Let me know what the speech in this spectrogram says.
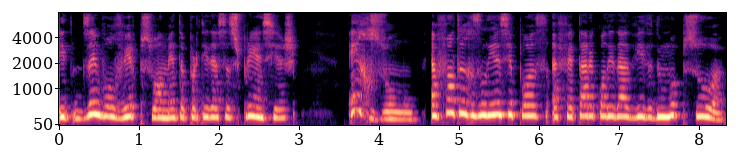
e de desenvolver pessoalmente a partir dessas experiências. Em resumo, a falta de resiliência pode afetar a qualidade de vida de uma pessoa,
